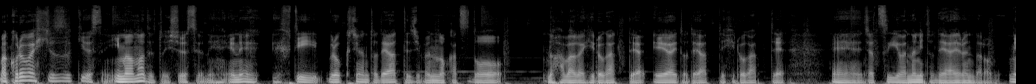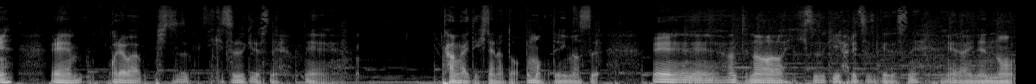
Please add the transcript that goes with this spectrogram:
まあ、これは引き続きですね、今までと一緒ですよね。NFT、ブロックチェーンと出会って自分の活動の幅が広がって、AI と出会って広がって、えー、じゃあ次は何と出会えるんだろう。ね。えー、これは引き続きですね、えー、考えていきたいなと思っています。え、アンテナは引き続き張り続けですね、え、来年の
